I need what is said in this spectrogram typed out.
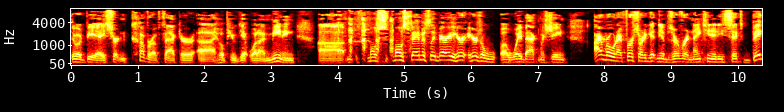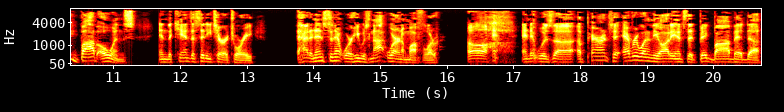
There would be a certain cover up factor. Uh, I hope you get what I'm meaning. Uh, most, most famously, Barry, here, here's a, a way back machine. I remember when I first started getting the Observer in 1986, Big Bob Owens in the Kansas City territory had an incident where he was not wearing a muffler oh, and it was uh, apparent to everyone in the audience that Big Bob had uh,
